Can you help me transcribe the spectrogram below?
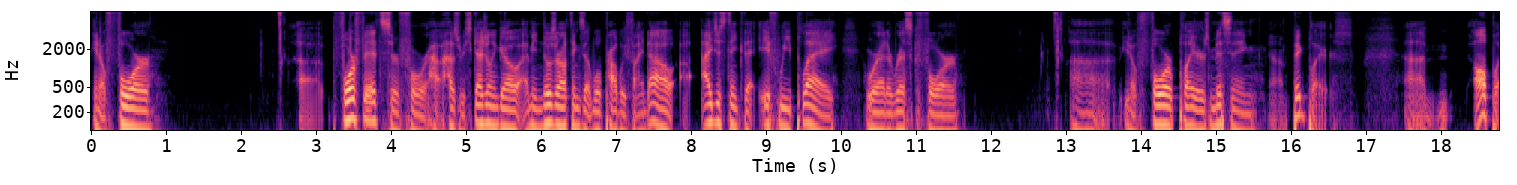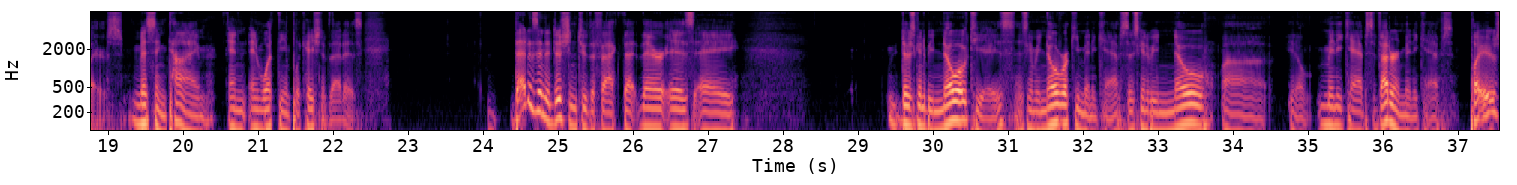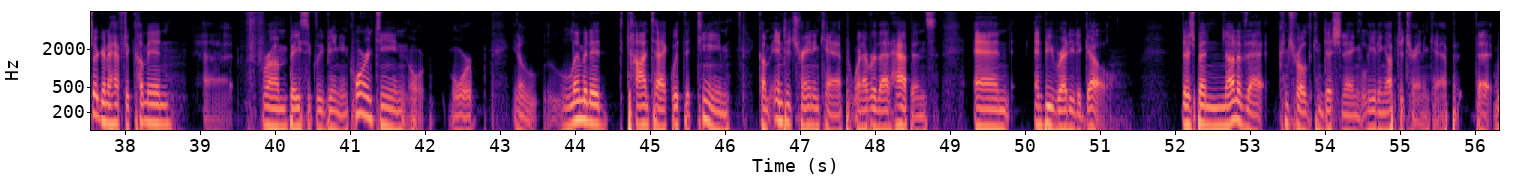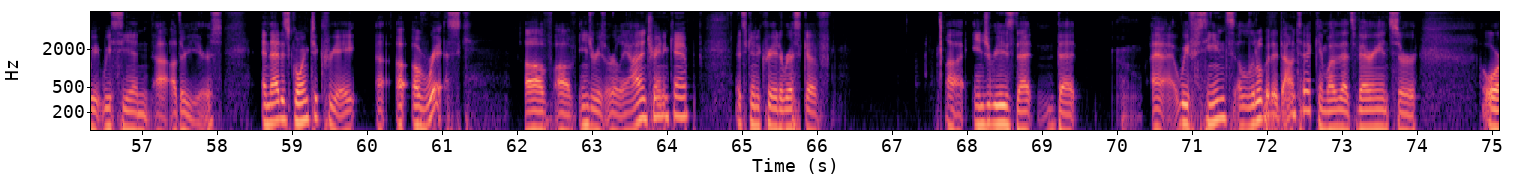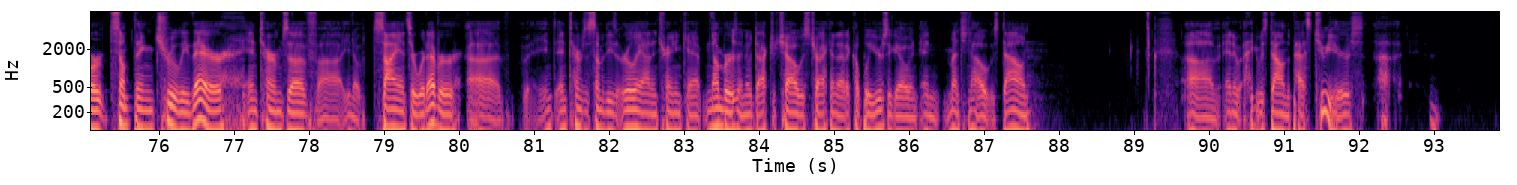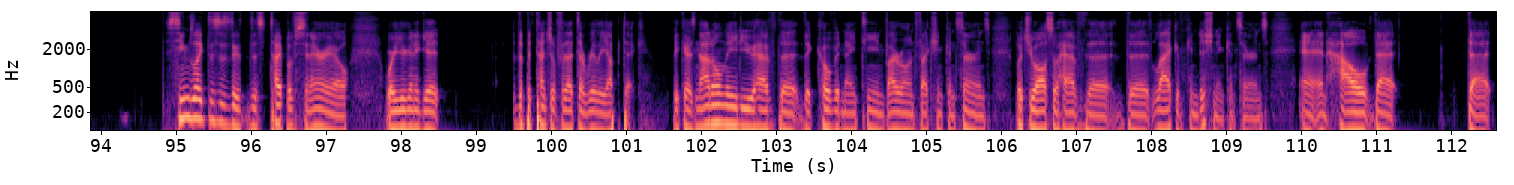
you know for uh, forfeits or for how, how's rescheduling go? I mean those are all things that we'll probably find out. I just think that if we play we're at a risk for uh, you know, four players missing, um, big players, um, all players missing time, and and what the implication of that is. That is in addition to the fact that there is a there's going to be no OTAs. There's going to be no rookie mini camps. There's going to be no uh, you know mini camps, veteran mini camps. Players are going to have to come in uh, from basically being in quarantine or or you know, limited contact with the team, come into training camp whenever that happens, and and be ready to go. There's been none of that controlled conditioning leading up to training camp that we, we see in uh, other years, and that is going to create a, a, risk of of injuries early on in training camp. It's going to create a risk of uh, injuries that that uh, we've seen a little bit of downtick, and whether that's variance or or something truly there in terms of uh, you know science or whatever. Uh, in, in terms of some of these early on in training camp numbers, I know Dr. Chao was tracking that a couple years ago and, and mentioned how it was down. Um, and it, I think it was down the past two years. Uh, seems like this is the, this type of scenario where you're going to get the potential for that to really uptick because not only do you have the the COVID-19 viral infection concerns, but you also have the the lack of conditioning concerns and, and how that that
